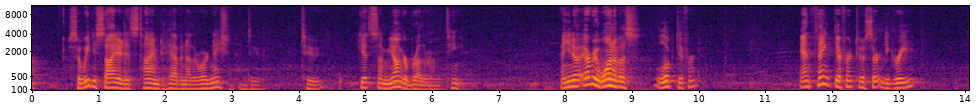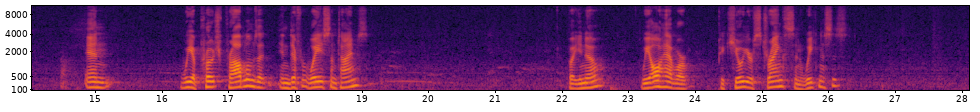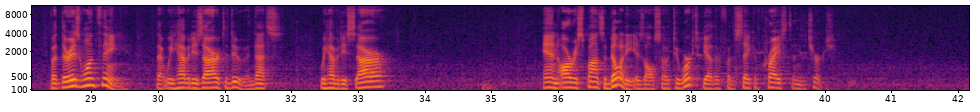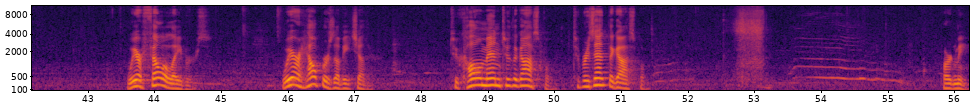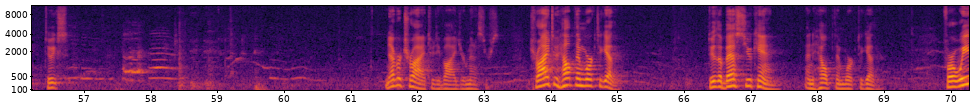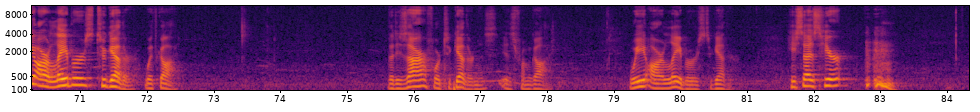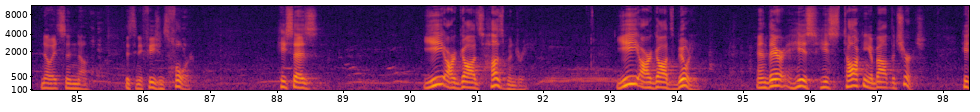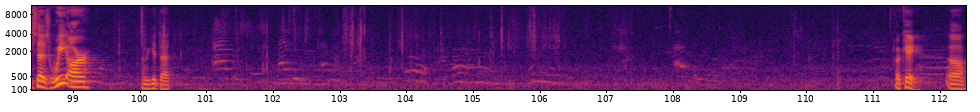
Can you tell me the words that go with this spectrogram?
so we decided it's time to have another ordination and to, to get some younger brother on the team. And you know, every one of us look different and think different to a certain degree. And we approach problems in different ways sometimes. But you know, we all have our peculiar strengths and weaknesses. But there is one thing that we have a desire to do, and that's we have a desire, and our responsibility is also to work together for the sake of Christ and the church. We are fellow laborers. We are helpers of each other to call men to the gospel, to present the gospel. Pardon me. To ex- Never try to divide your ministers. Try to help them work together. Do the best you can and help them work together. For we are laborers together with God. The desire for togetherness is from God. We are laborers together. He says here, no, it's in, uh, it's in Ephesians 4. He says, Ye are God's husbandry. Ye are God's building. And there he's, he's talking about the church. He says, We are, let me get that Okay. Uh,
